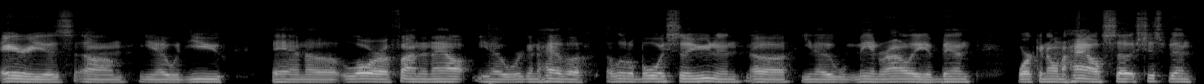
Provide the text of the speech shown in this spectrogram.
areas. Um, you know, with you and uh, Laura finding out, you know, we're gonna have a, a little boy soon, and uh, you know, me and Riley have been working on a house, so it's just been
